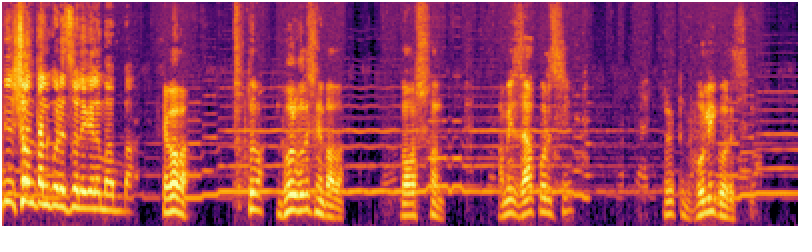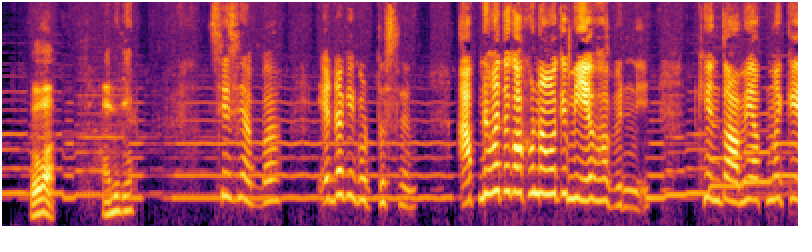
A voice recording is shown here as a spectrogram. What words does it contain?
নিঃসন্তান করে চলে গেলাম আব্বা। এ বাবা তো ভুল বলিস না বাবা। বাবা শোন আমি যা করেছি একটু ভুলই করেছি বোমা আমি তো সি সি আব্বা এটা কি করতেছেন? আপনি হয়তো কখনো আমাকে মেয়ে ভাবেননি কিন্তু আমি আপনাকে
